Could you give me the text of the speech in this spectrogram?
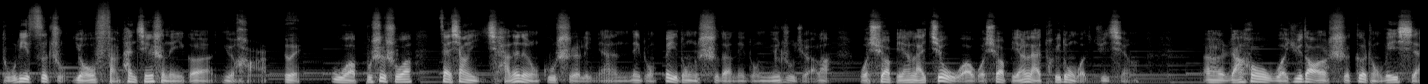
独立自主、有反叛精神的一个女孩儿对。我不是说在像以前的那种故事里面那种被动式的那种女主角了，我需要别人来救我，我需要别人来推动我的剧情，呃，然后我遇到的是各种危险，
